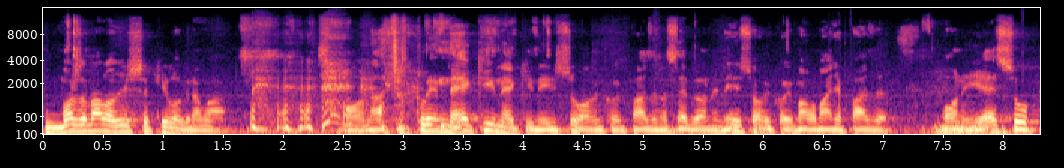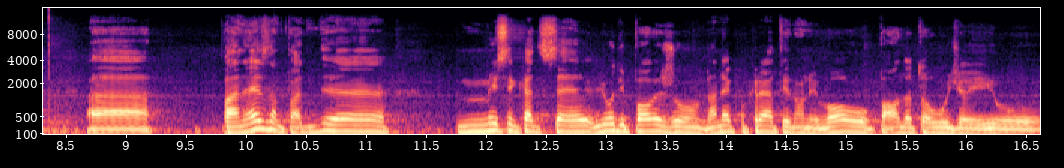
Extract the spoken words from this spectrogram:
možda malo više kilograma smo natukli. Neki, neki nisu. Ovi koji paze na sebe, oni nisu. Ovi koji malo manje paze, oni jesu. E, pa ne znam, pa... E, mislim kad se ljudi povežu na neku kreativnom nivou, pa onda to uđe i u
